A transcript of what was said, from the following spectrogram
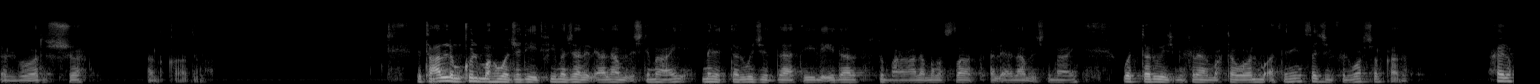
الورشة القادمة. نتعلم كل ما هو جديد في مجال الإعلام الاجتماعي من الترويج الذاتي لإدارة السمعة على منصات الإعلام الاجتماعي والترويج من خلال المحتوى والمؤثرين سجل في الورشة القادمة. حلو.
